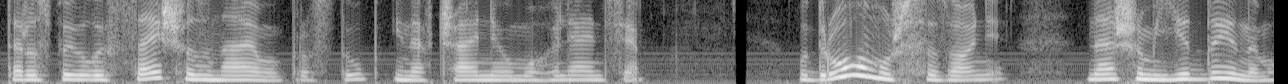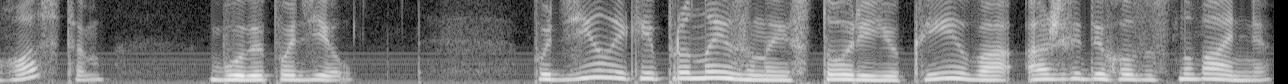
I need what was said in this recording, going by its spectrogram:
та розповіли все, що знаємо про вступ і навчання у Могилянці. У другому ж сезоні нашим єдиним гостем буде Поділ. Поділ, який пронизаний історією Києва аж від його заснування,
